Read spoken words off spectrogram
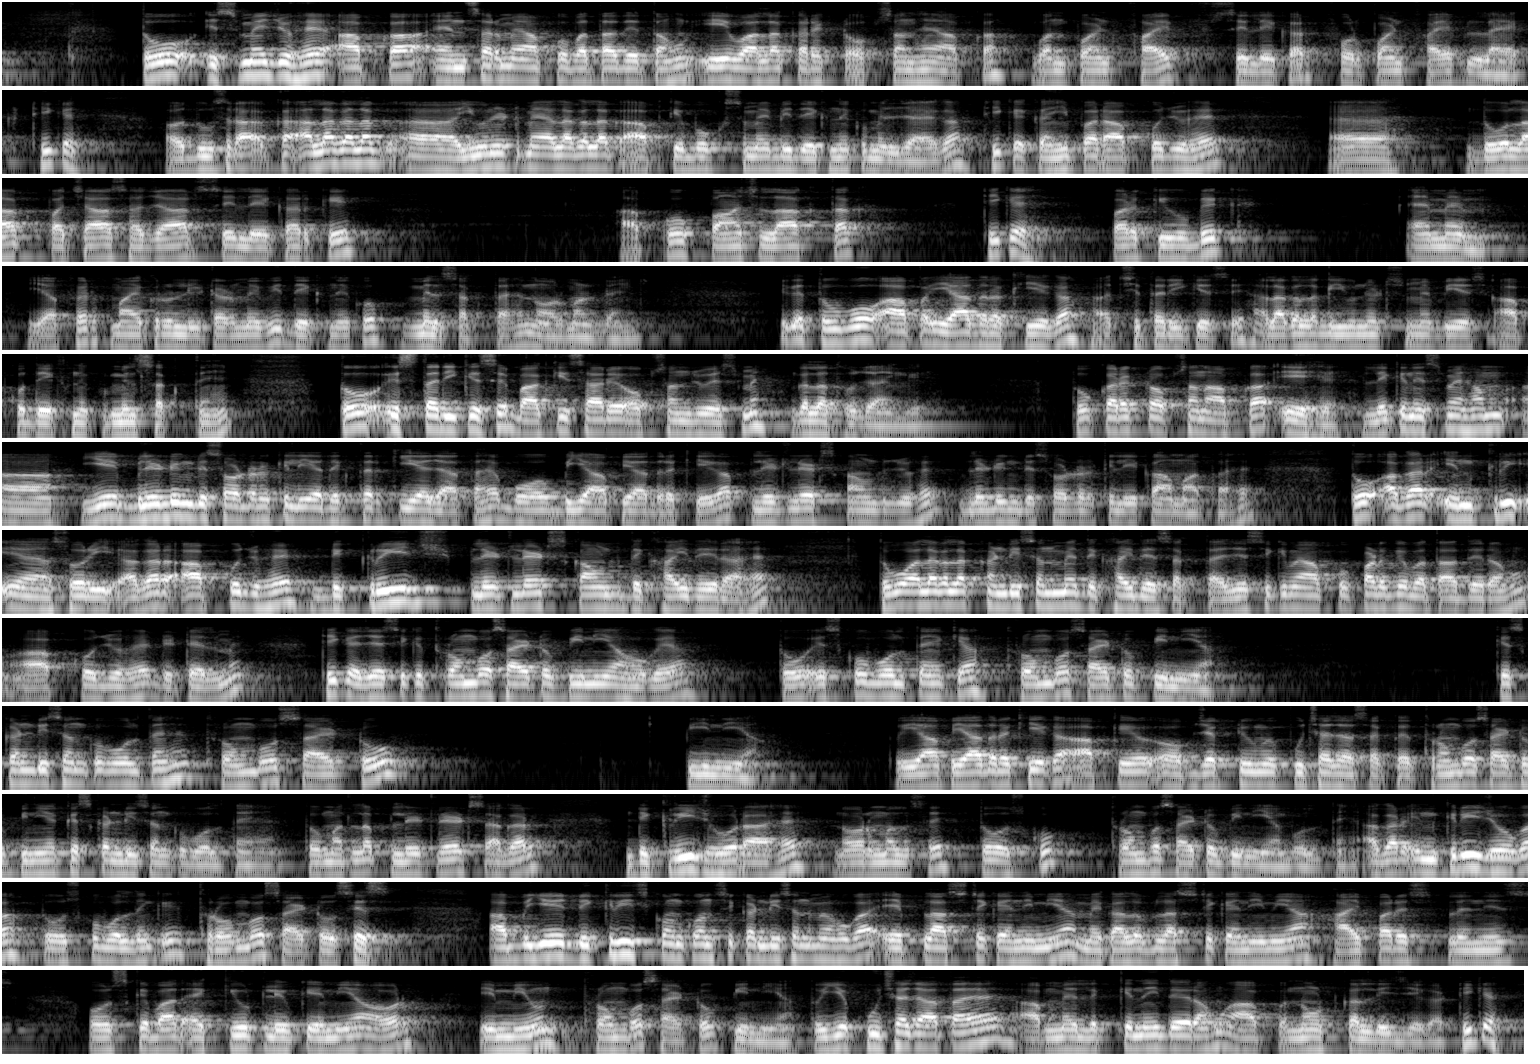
तो इसमें जो है आपका आंसर मैं आपको बता देता हूँ ए वाला करेक्ट ऑप्शन है आपका 1.5 से लेकर 4.5 लाख ठीक है? और दूसरा अलग अलग यूनिट में अलग अलग आपके बुक्स में भी देखने को मिल जाएगा, ठीक है? कहीं पर आपको जो है दो लाख पचास हज़ार से लेकर के आपको पाँच लाख तक, ठीक है, पर क्यूबिक एमएम या फिर माइक्रोलीटर में भी देखने को मिल सकता है नॉर्मल रेंज। ठीक है तो वो आप याद रखिएगा अच्छी तरीके से। अलग अलग यूनिट्स में भी आपको देखने को मिल सकते हैं। तो इस तरीके से बाकी सारे ऑप्शन जो है इसमें गलत हो जाएँगे। तो करेक्ट ऑप्शन आपका ए है। लेकिन इसमें हम आ, ये ब्लीडिंग डिसऑर्डर के लिए अधिकतर किया जाता है वो भी आप याद रखिएगा। प्लेटलेट्स काउंट जो है ब्लीडिंग डिसऑर्डर के लिए काम आता है। तो अगर इंक्री सॉरी अगर आपको जो है डिक्रीज प्लेटलेट्स काउंट दिखाई दे रहा है तो वो अलग अलग कंडीशन में दिखाई दे सकता है। जैसे कि मैं आपको पढ़ के बता दे रहा हूँ आपको जो है डिटेल में ठीक है? जैसे कि थ्रोम्बोसाइटोपिनिया हो गया तो इसको बोलते हैं क्या? थ्रोम्बोसाइटोपिनिया किस कंडीशन को बोलते हैं? थ्रोम्बोसाइटो पीनिया तो ये आप याद रखिएगा, आपके ऑब्जेक्टिव में पूछा जा सकता है थ्रोम्बोसाइटोपिनिया किस कंडीशन को बोलते हैं? तो मतलब प्लेटलेट्स अगर डिक्रीज हो रहा है नॉर्मल से तो उसको थ्रोम्बोसाइटोपिनिया बोलते हैं। अगर इंक्रीज होगा तो उसको बोल देंगे थ्रोम्बोसाइटोसिस अब ये डिक्रीज कौन कौन सी कंडीशन में होगा? A plastic anaemia megaloblastic anaemia hyper splenism और उसके बाद एक्यूट ल्यूकेमिया और इम्यून थ्रोम्बोसाइटोपिनिया तो ये पूछा जाता है, अब मैं लिख के नहीं दे रहा हूँ, आप नोट कर लीजिएगा, ठीक है?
